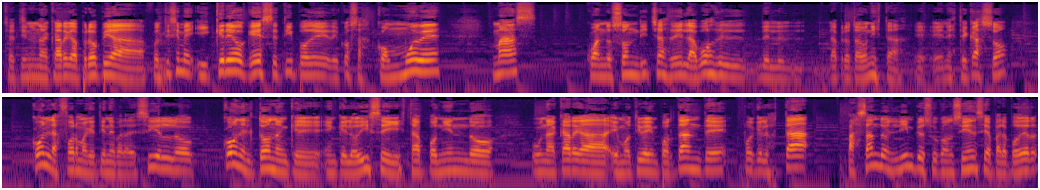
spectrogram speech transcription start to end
O sea, tiene una carga propia fuertísima y creo que ese tipo de, de cosas conmueve más cuando son dichas de la voz de la protagonista, e- en este caso, con la forma que tiene para decirlo, con el tono en que, en que lo dice y está poniendo una carga emotiva importante, porque lo está pasando en limpio su conciencia para poder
